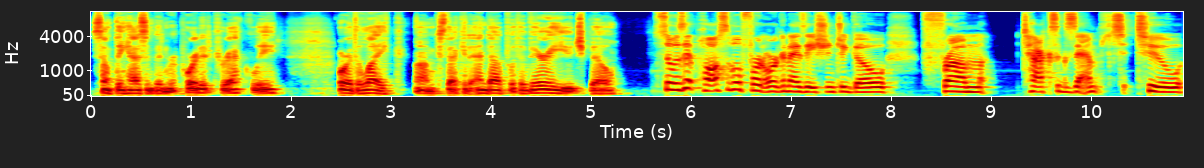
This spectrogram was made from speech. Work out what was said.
something hasn't been reported correctly or the like, because um, that could end up with a very huge bill. So, is it possible for an organization to go from tax exempt to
